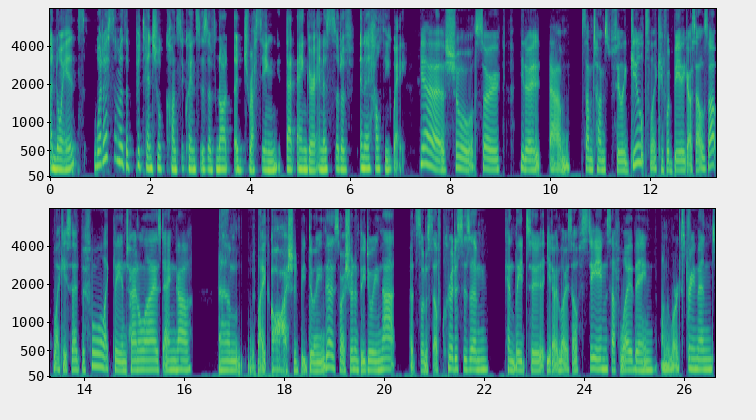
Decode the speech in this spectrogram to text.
annoyance, what are some of the potential consequences of not addressing that anger in a sort of in a healthy way? Yeah, sure. So, you know, um, sometimes feeling guilt, like if we're beating ourselves up, like you said before, like the internalized anger, um, like, oh, I should be doing this or I shouldn't be doing that. That sort of self criticism can lead to, you know, low self esteem, self loathing on the more extreme end,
